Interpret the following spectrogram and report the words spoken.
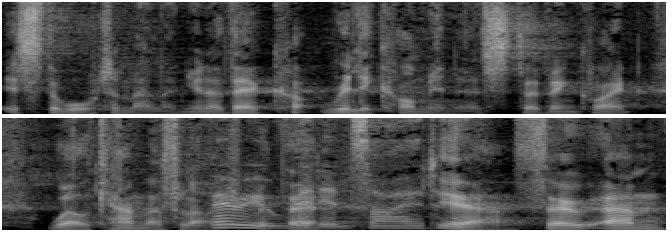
it's the watermelon. You know, they're co- really communists. They've been quite well camouflaged. Very red inside. Yeah. So, um,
